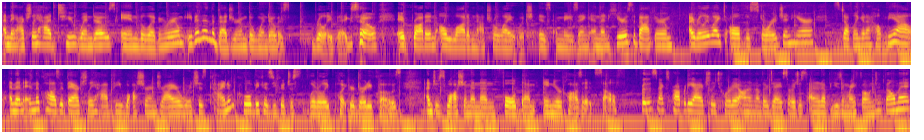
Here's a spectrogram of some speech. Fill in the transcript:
and they actually had two windows in the living room. Even in the bedroom, the window is really big. So it brought in a lot of natural light, which is amazing. And then here's the bathroom. I really liked all of the storage in here. It's definitely gonna help me out. And then in the closet, they actually have the washer and dryer, which is kind of cool because you could just literally put your dirty clothes and just wash them and then fold them in your closet itself. For this next property, I actually toured it on another day, so I just ended up using my phone to film it.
